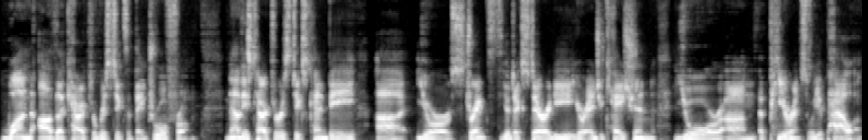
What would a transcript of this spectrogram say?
one other characteristic that they draw from. Now, these characteristics can be uh, your strength, your dexterity, your education, your um, appearance, or your power.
